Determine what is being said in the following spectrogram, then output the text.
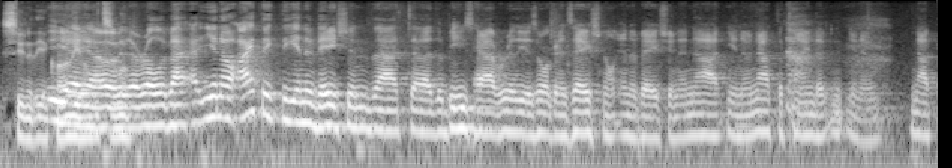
soon at the economy. Yeah, yeah, the role about. You know, I think the innovation that uh, the bees have really is organizational innovation, and not you know not the kind of you know not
